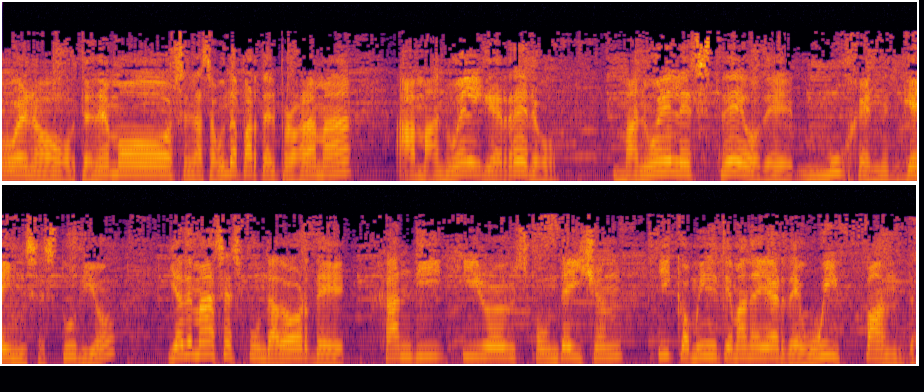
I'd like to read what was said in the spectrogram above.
Bueno. Tenemos en la segunda parte del programa a Manuel Guerrero. Manuel es CEO de Mugen Games Studio y además es fundador de Handy Heroes Foundation y Community Manager de WeFund.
